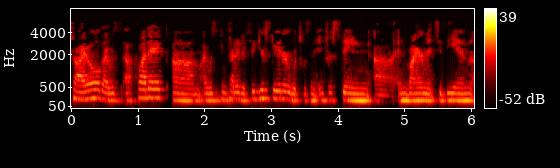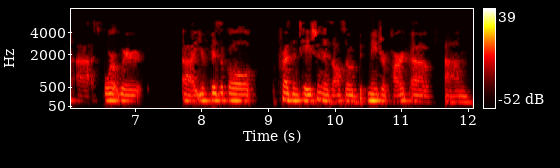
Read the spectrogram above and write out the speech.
child. I was athletic. Um, I was a competitive figure skater, which was an interesting, uh, environment to be in, uh, a sport where, uh, your physical presentation is also a major part of, um,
